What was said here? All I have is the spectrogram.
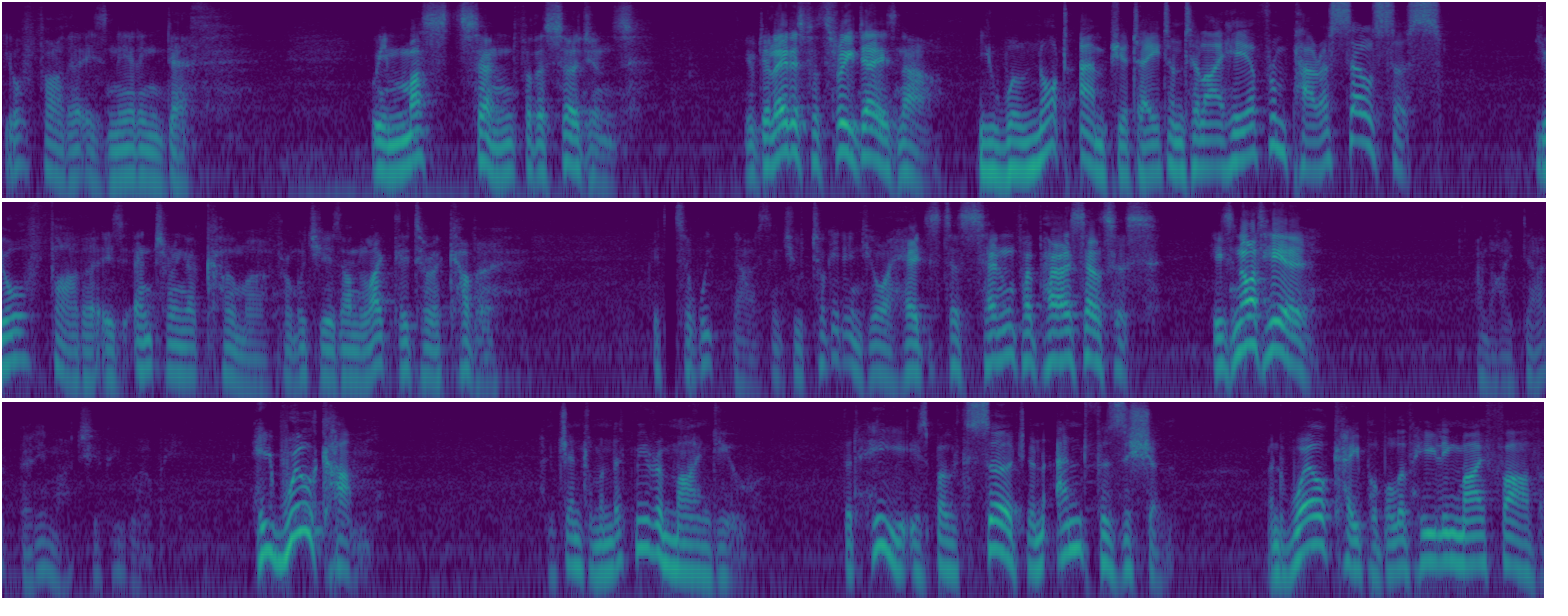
Your father is nearing death. We must send for the surgeons. You've delayed us for three days now. You will not amputate until I hear from Paracelsus. Your father is entering a coma from which he is unlikely to recover. It's a week now since you took it into your heads to send for Paracelsus. He's not here. And I doubt very much if he will. He will come. And, gentlemen, let me remind you that he is both surgeon and physician, and well capable of healing my father.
